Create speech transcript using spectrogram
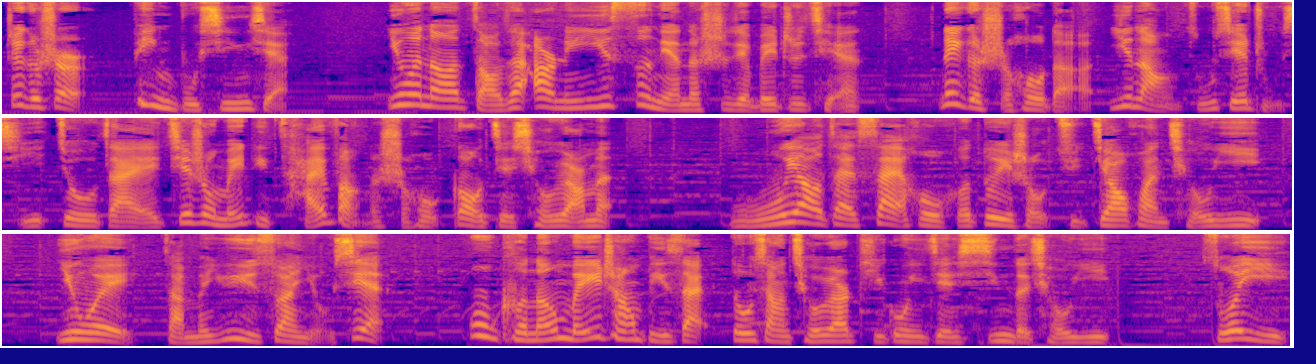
这个事儿并不新鲜。因为呢，早在2014年的世界杯之前，那个时候的伊朗足协主席就在接受媒体采访的时候告诫球员们，不要在赛后和对手去交换球衣，因为咱们预算有限，不可能每场比赛都向球员提供一件新的球衣。所以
